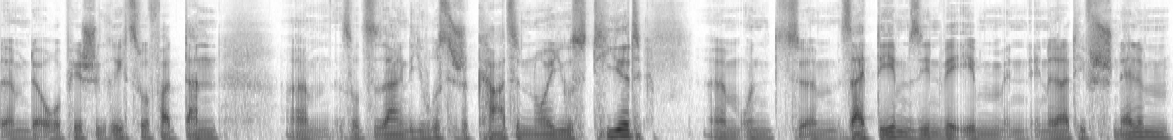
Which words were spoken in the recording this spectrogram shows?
ähm, der Europäische Gerichtshof hat dann ähm, sozusagen die juristische Karte neu justiert und ähm, seitdem sehen wir eben in, in relativ schnellem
